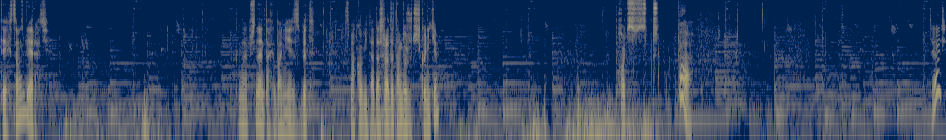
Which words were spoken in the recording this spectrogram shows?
Ty chcą zbierać. Moja przynęta chyba nie jest zbyt smakowita. Dasz radę tam dorzucić konikiem? Chodź. Pa. Widziałeś?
